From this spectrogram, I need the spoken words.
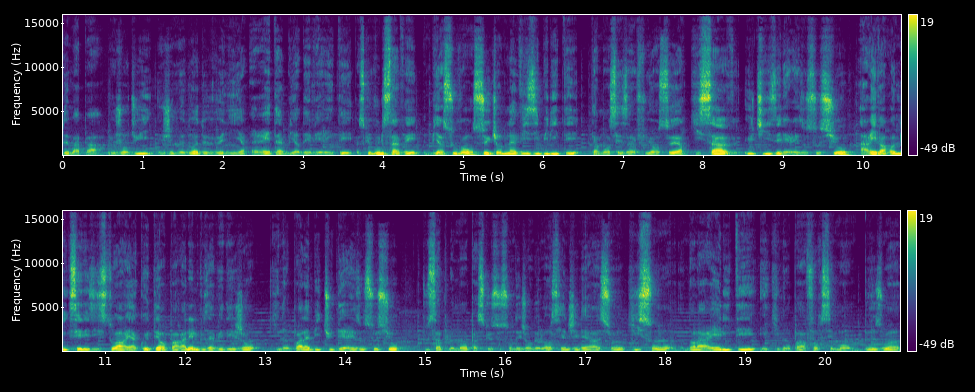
de ma part. Aujourd'hui, je me dois de venir rétablir des vérités parce que vous le savez, bien souvent, ceux qui ont de la visibilité, notamment ces influenceurs qui savent utiliser les réseaux sociaux, arrivent à remixer les histoires et à côté, en parallèle, vous avez des gens qui n'ont pas l'habitude des réseaux sociaux, tout simplement parce que ce sont des gens de l'ancienne génération qui sont dans la réalité et qui n'ont pas forcément besoin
